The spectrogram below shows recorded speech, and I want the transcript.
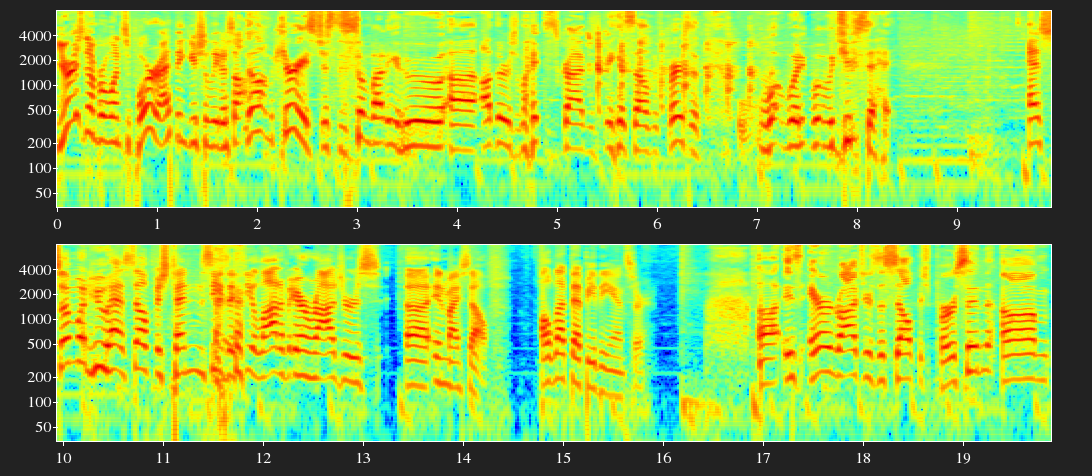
you're his number one supporter. I think you should lead us off. No, I'm curious, just as somebody who uh, others might describe as being a selfish person, what, what, what would you say? As someone who has selfish tendencies, I see a lot of Aaron Rodgers uh, in myself. I'll let that be the answer. Uh, is Aaron Rodgers a selfish person? Um,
